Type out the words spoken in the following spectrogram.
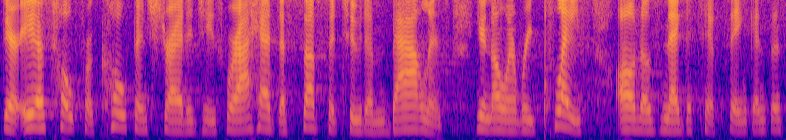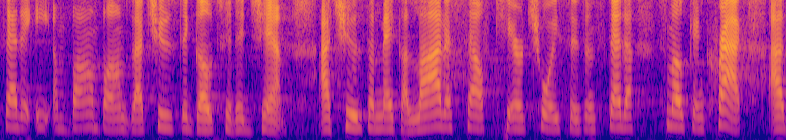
There is hope for coping strategies where I had to substitute and balance, you know, and replace all those negative thinkings. Instead of eating bonbons, I choose to go to the gym. I choose to make a lot of self-care choices. Instead of smoking crack, I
